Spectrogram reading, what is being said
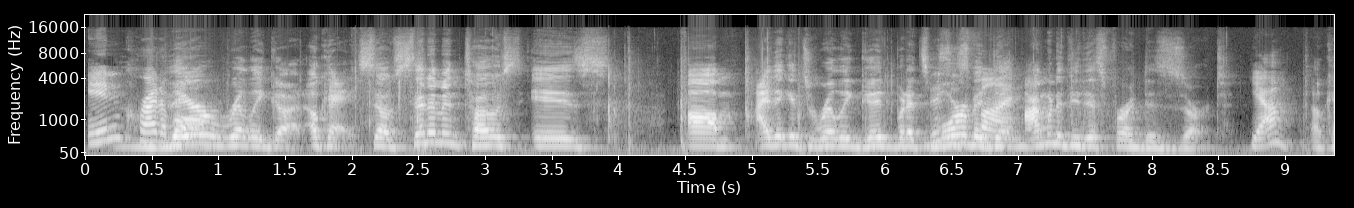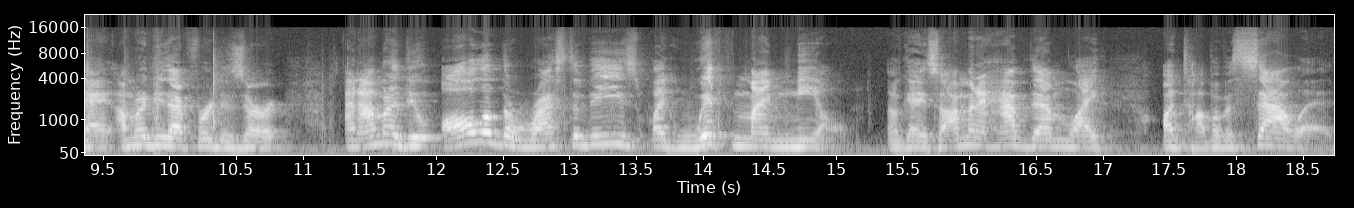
incredible. They're really good. Okay, so cinnamon toast is, um, I think it's really good, but it's This more of a. fun. I'm gonna do this for a dessert. yeah. Okay, I'm gonna do that for a dessert, and I'm gonna do all of the rest of these like with my meal. Okay, so I'm gonna have them like on top of a salad,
